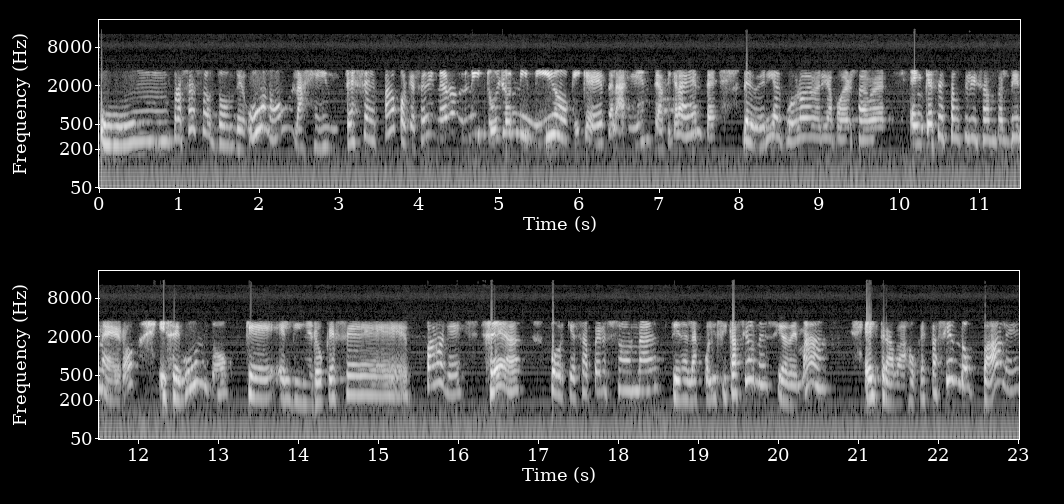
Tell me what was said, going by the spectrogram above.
un proceso donde uno, la gente sepa, porque ese dinero no es ni tuyo ni mío, y que es de la gente, así que la gente debería, el pueblo debería poder saber en qué se está utilizando el dinero y segundo, que el dinero que se pague sea porque esa persona tiene las cualificaciones y además el trabajo que está haciendo vale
